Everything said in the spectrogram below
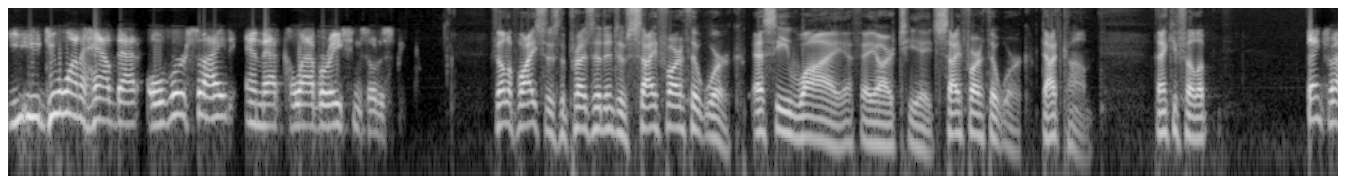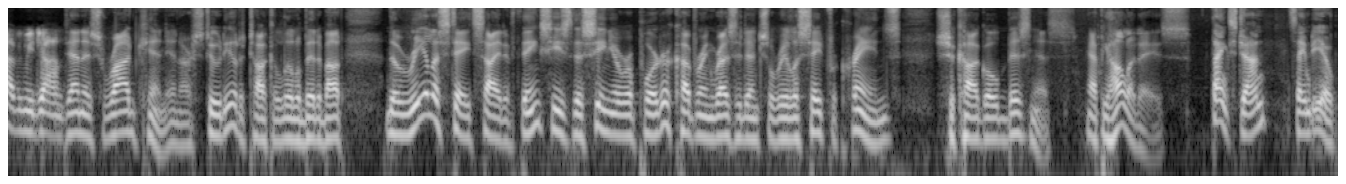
you, you do want to have that oversight and that collaboration, so to speak. Philip Weiss is the president of Seyfarth at Work, S E Y F A R T H, seyfarthatwork.com. Thank you, Philip. Thanks for having me, John. Dennis Rodkin in our studio to talk a little bit about the real estate side of things. He's the senior reporter covering residential real estate for Crain's Chicago Business. Happy holidays. Thanks, John. Same to you.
